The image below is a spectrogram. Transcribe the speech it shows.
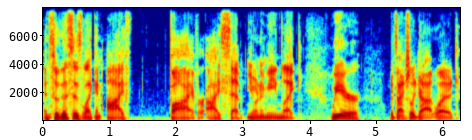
And so this is like an i5 or i7. You know what I mean? Like we're it's actually got like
